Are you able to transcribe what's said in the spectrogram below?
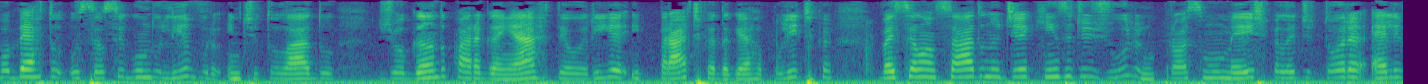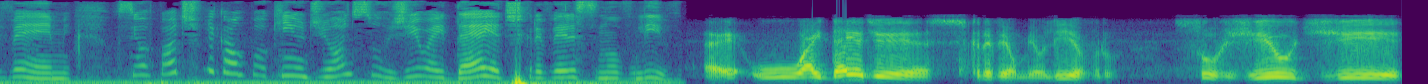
Roberto, o seu segundo livro, intitulado Jogando para Ganhar Teoria e Prática da Guerra Política, vai ser lançado no dia 15 de julho, no próximo mês, pela editora LVM. O senhor pode explicar um pouquinho de onde surgiu a ideia de escrever esse novo livro? É, o, a ideia de escrever o meu livro surgiu de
